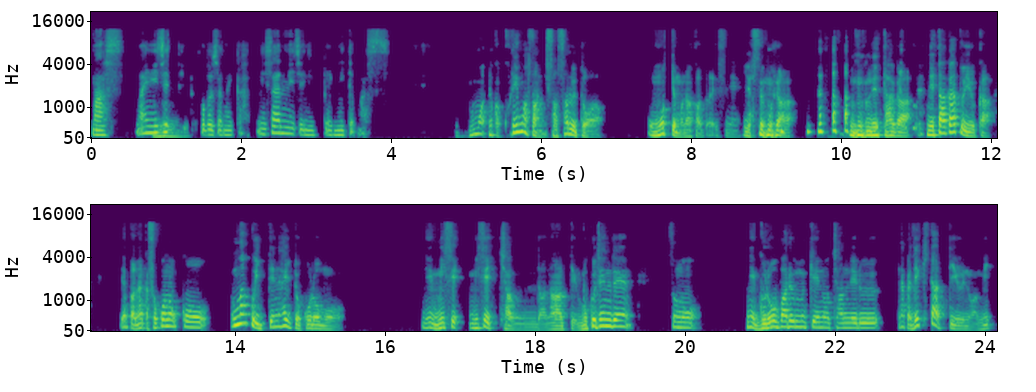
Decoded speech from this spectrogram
ます。毎日っていうほどじゃないか。2、3日に一遍見てます。ま、なんか、クレマさんに刺さるとは思ってもなかったですね。安村の ネタが。ネタがというか、やっぱなんかそこのこう、うまくいってないところも、ね、見せ、見せちゃうんだなっていう。僕全然、その、ね、グローバル向けのチャンネル、なんかできたっていうのはみ、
